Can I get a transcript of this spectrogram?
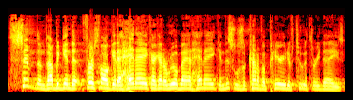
symptoms. I begin to, first of all, get a headache. I got a real bad headache. And this was a kind of a period of two or three days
